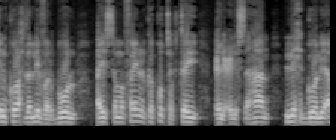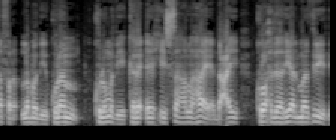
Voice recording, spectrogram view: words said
in kooxda liverpool ay samafinalka ku tagtay celcelis ahaan lix gool iyo afar labadii kulan. Kulamadii kale ee xiisaha lahaa ee dhacay kooxda real madrid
